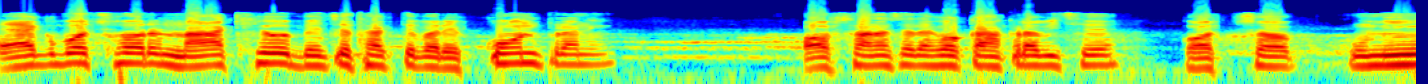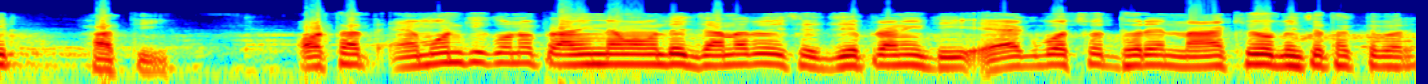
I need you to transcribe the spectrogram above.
এক বছর না খেয়েও বেঁচে থাকতে পারে কোন প্রাণী? অপশান আছে দেখো, কাঁকড়া বিছে, কচ্ছপ, কুমির, হাতি। অর্থাৎ এমন কি কোনো প্রাণীর নাম আমাদের জানা রয়েছে যে প্রাণীটি এক বছর ধরে না খেয়েও বেঁচে থাকতে পারে?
